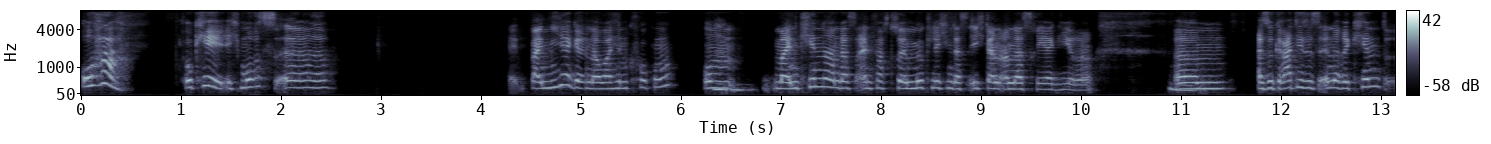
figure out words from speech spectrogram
oha, okay, ich muss äh, bei mir genauer hingucken, um mhm. meinen Kindern das einfach zu ermöglichen, dass ich dann anders reagiere. Mhm. Ähm, also gerade dieses innere Kind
